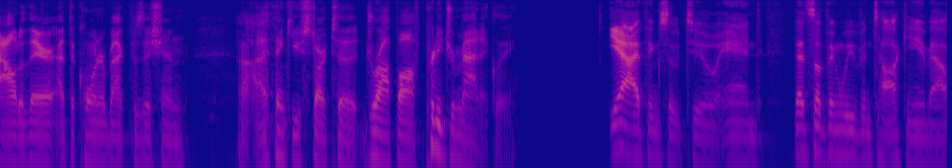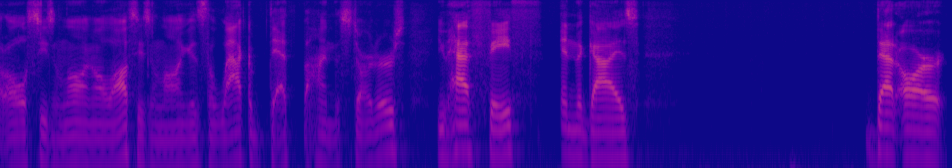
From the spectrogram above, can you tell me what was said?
out of there at the cornerback position, uh, I think you start to drop off pretty dramatically. Yeah, I think so too. And that's something we've been talking about all season long, all off season long, is the lack of depth behind the starters. You have faith in the guys that are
